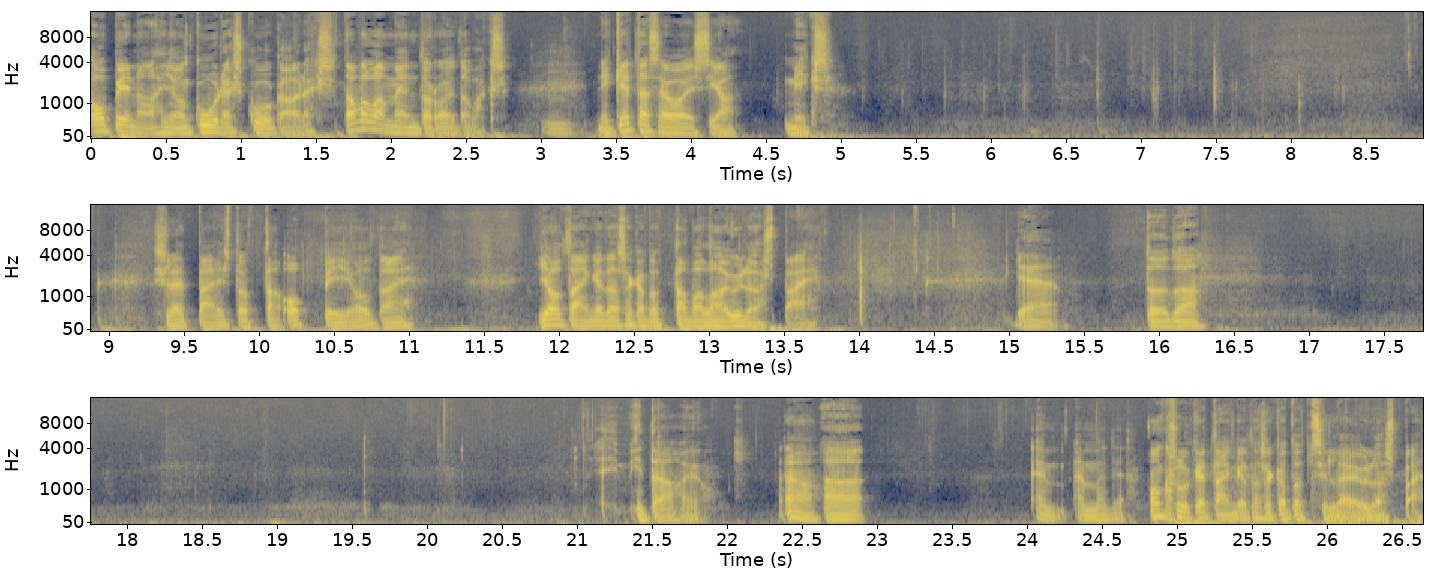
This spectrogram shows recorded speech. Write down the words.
opinahjoon kuudeksi kuukaudeksi, tavallaan mentoroitavaksi, mm. niin ketä se olisi ja miksi? Sille pääsit ottaa oppia joltain, joltain, ketä sä katsot tavallaan ylöspäin. Damn. Tota, ei mitään haju. Joo. Ää, en, en mä tiedä. Onko sulla ketään, ketä sä katsot silleen ylöspäin?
